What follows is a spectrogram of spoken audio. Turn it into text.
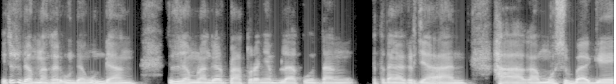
itu sudah melanggar undang-undang itu sudah melanggar peraturan yang berlaku tentang ketenaga kerjaan hak kamu sebagai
